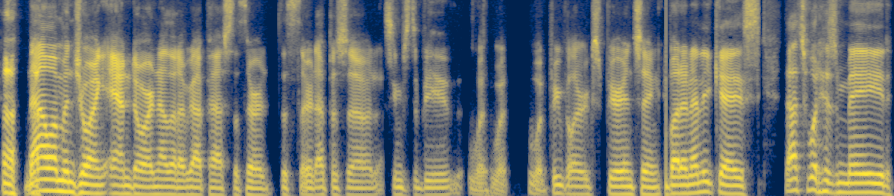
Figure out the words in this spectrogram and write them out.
now I'm enjoying Andor now that I've got past the third, the third episode. It seems to be what, what, what people are experiencing. But in any case, that's what has made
